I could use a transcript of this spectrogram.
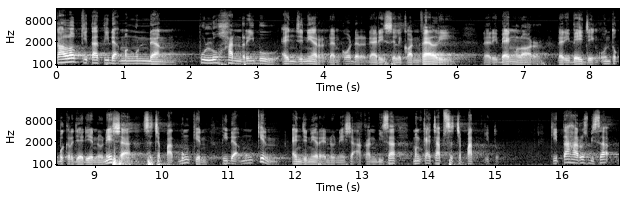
Kalau kita tidak mengundang puluhan ribu engineer dan coder dari Silicon Valley, dari Bangalore, dari Beijing untuk bekerja di Indonesia secepat mungkin, tidak mungkin engineer Indonesia akan bisa mengkecap secepat itu. Kita harus bisa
